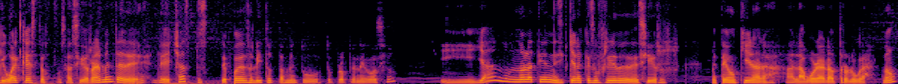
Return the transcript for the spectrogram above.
igual que esto. O sea, si realmente le echas, pues te puedes solito también tu, tu propio negocio y ya no, la tienes ni siquiera que sufrir de decir me tengo que ir a, a laborar a otro lugar, ¿no?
